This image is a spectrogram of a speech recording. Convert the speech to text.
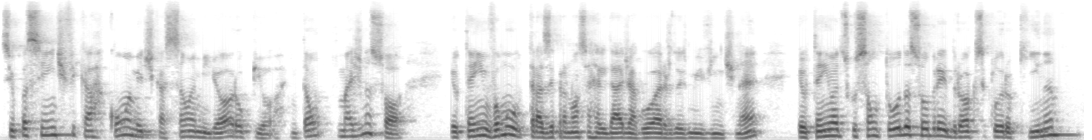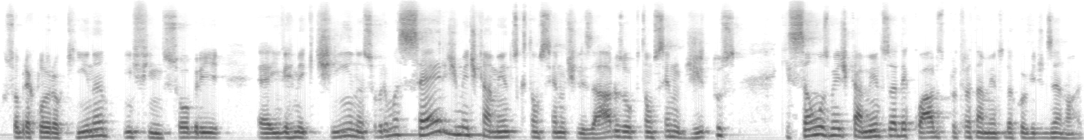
se o paciente ficar com a medicação é melhor ou pior. Então, imagina só, eu tenho, vamos trazer para a nossa realidade agora, de 2020, né? Eu tenho a discussão toda sobre a hidroxicloroquina, sobre a cloroquina, enfim, sobre é, invermectina, sobre uma série de medicamentos que estão sendo utilizados ou que estão sendo ditos que são os medicamentos adequados para o tratamento da Covid-19.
